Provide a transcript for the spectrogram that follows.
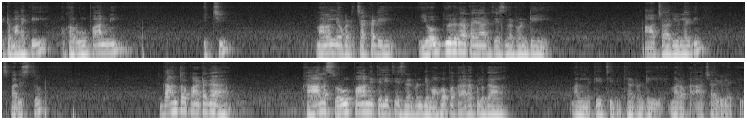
ఇటు మనకి ఒక రూపాన్ని ఇచ్చి మనల్ని ఒకటి చక్కటి యోగ్యులుగా తయారు చేసినటువంటి ఆచార్యులని స్మరిస్తూ దాంతో పాటుగా కాల స్వరూపాన్ని తెలియచేసినటువంటి మహోపకారకులుగా మనల్ని తీర్చిదిద్దినటువంటి మరొక ఆచార్యులకి.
